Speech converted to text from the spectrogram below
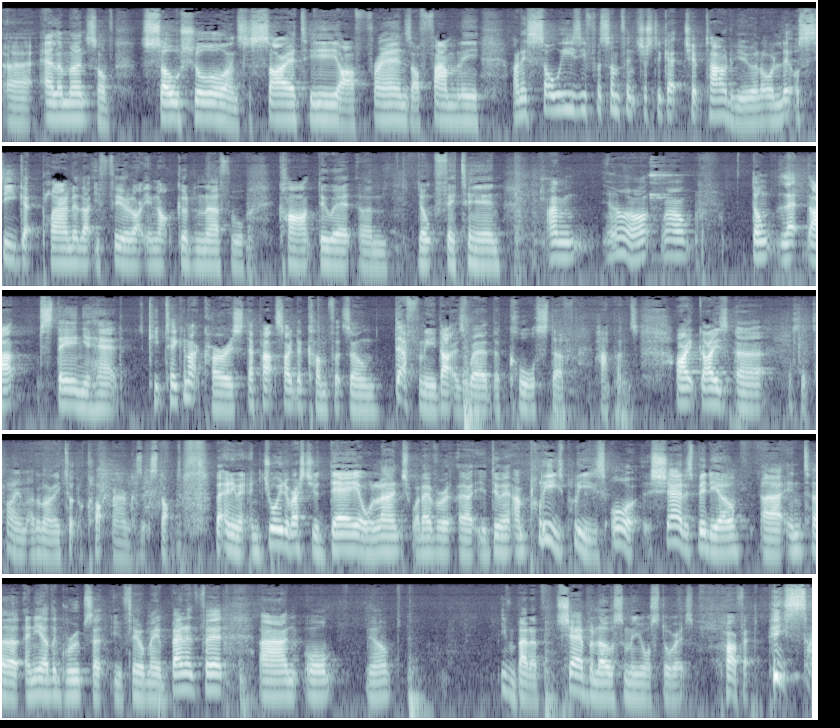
uh, elements of social and society, our friends, our family, and it's so easy for something just to get chipped out of you, and or a little seed get planted that you feel like you're not good enough or can't do it, um, don't fit in, and you know? Well, don't let that stay in your head. Keep taking that courage, step outside the comfort zone. Definitely, that is where the cool stuff happens. All right, guys, uh, what's the time? I don't know. They took the clock down because it stopped. But anyway, enjoy the rest of your day or lunch, whatever uh, you're doing. And please, please, or share this video uh, into any other groups that you feel may benefit, and or you know, even better, share below some of your stories. Perfect. Peace.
